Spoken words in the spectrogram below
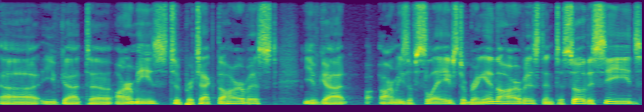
Uh, you've got uh, armies to protect the harvest. You've got armies of slaves to bring in the harvest and to sow the seeds.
